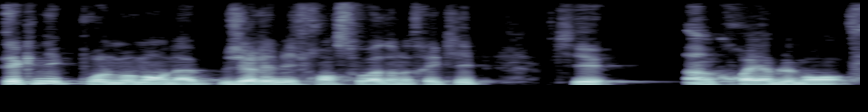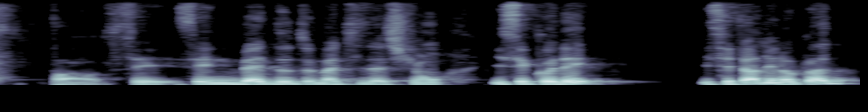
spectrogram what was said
technique pour le moment. On a Jérémy François dans notre équipe qui est incroyablement. Enfin, c'est une bête d'automatisation. Il sait coder, il sait faire du no-code.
